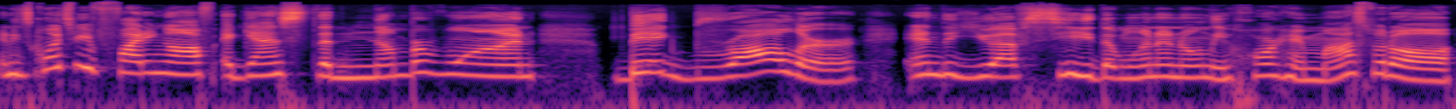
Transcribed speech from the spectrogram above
and he's going to be fighting off against the number one big brawler in the UFC, the one and only Jorge Masvidal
